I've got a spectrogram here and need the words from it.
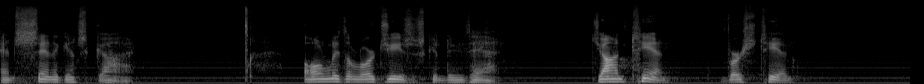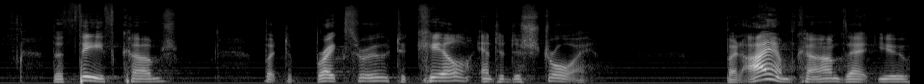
and sin against God. Only the Lord Jesus can do that. John 10, verse 10. The thief comes but to break through, to kill, and to destroy. But I am come that you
